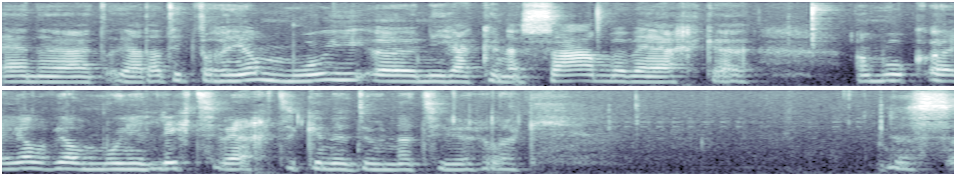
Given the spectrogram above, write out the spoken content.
En ja, dat ik er heel mooi mee ga kunnen samenwerken. Om ook heel veel mooie lichtwerk te kunnen doen natuurlijk. Dus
